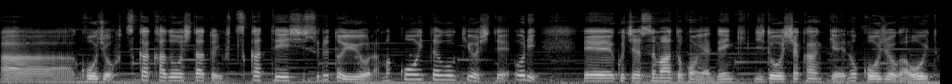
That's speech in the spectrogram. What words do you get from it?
あ工場を2日稼働した後に2日停止するというような、まあ、こういった動きをしており、えー、こちらスマートフォンや電気自動車関係の工場が多いと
